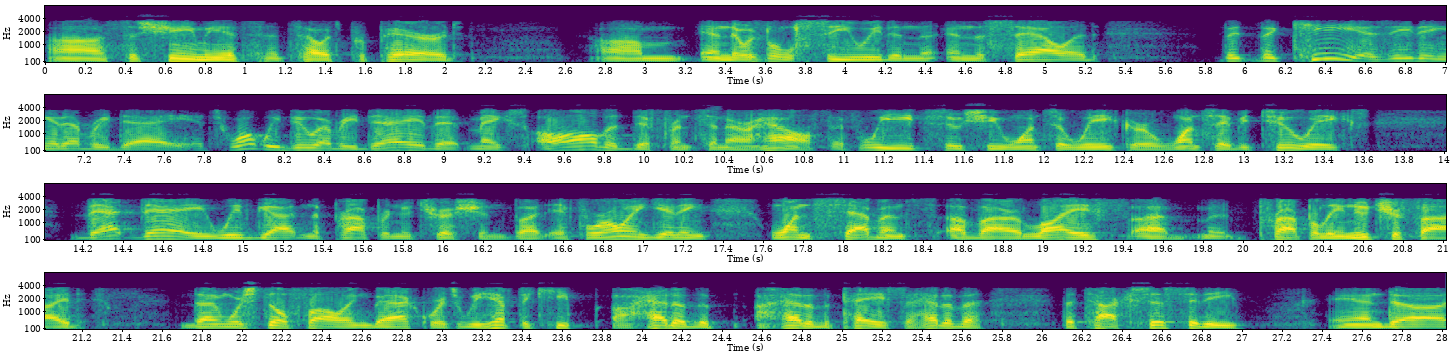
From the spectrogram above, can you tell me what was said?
uh, sashimi. It's that's how it's prepared, um, and there was a little seaweed in the in the salad. The, the key is eating it every day. It's what we do every day that makes all the difference in our health. If we eat sushi once a week or once every two weeks, that day we've gotten the proper nutrition. But if we're only getting one seventh of our life uh, properly nutrified, then we're still falling backwards. We have to keep ahead of the ahead of the pace, ahead of the the toxicity, and uh,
